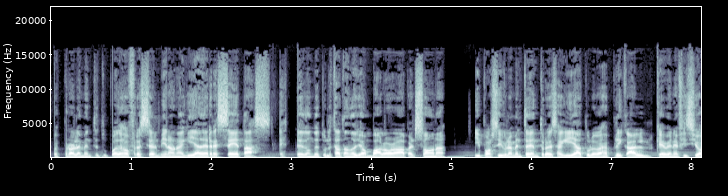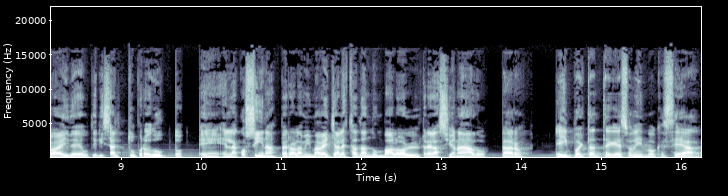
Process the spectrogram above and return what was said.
pues probablemente tú puedes ofrecer, mira, una guía de recetas, este, donde tú le estás dando ya un valor a la persona y posiblemente dentro de esa guía tú le vas a explicar qué beneficio hay de utilizar tu producto en, la cocina, pero a la misma vez ya le estás dando un valor relacionado. Claro, es importante que eso mismo, que sea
